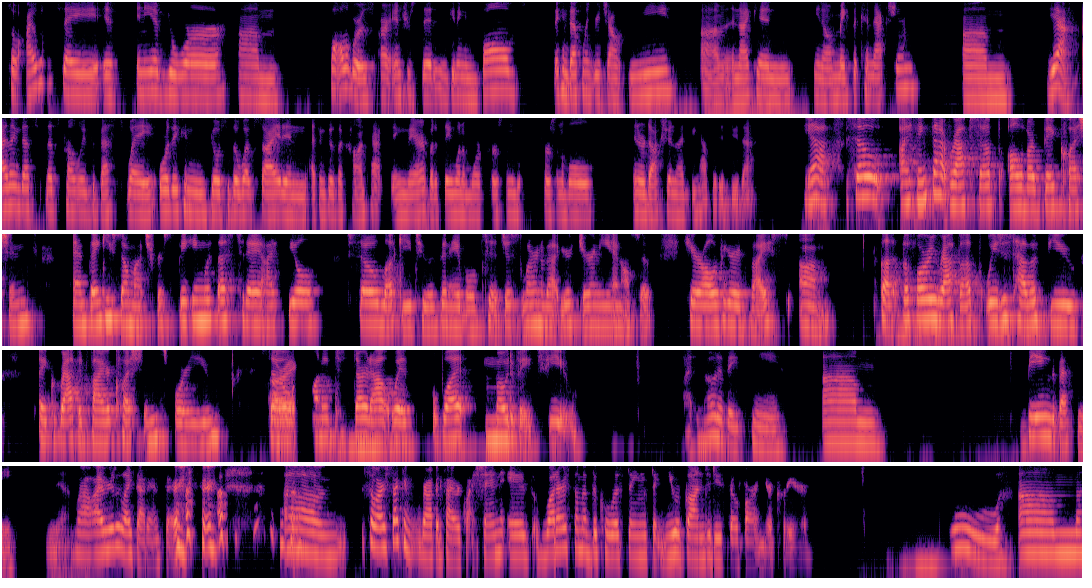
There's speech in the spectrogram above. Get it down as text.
So I would say if any of your um, followers are interested in getting involved, they can definitely reach out to me um, and I can, you know, make the connection. Um, yeah, I think that's that's probably the best way. Or they can go to the website and I think there's a contact thing there. But if they want a more person personable introduction, I'd be happy to do that. Yeah. So I think that wraps up all of our big questions. And thank you so much for speaking with us today. I feel so lucky to have been able to just learn about your journey and also hear all of your advice. Um, but before we wrap up, we just have a few like rapid fire questions for you. So right. I wanted to start out with what motivates you? What motivates me? Um, being the best me. Yeah. Wow, I really like that answer. um, so our second rapid fire question is what are some of the coolest things that you have gotten to do so far in your career? Ooh, um,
